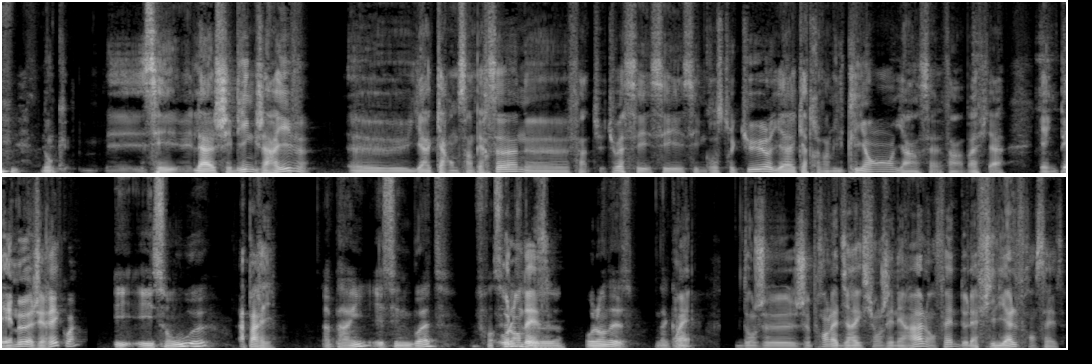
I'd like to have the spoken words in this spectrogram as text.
Donc, c'est là chez Bing, j'arrive, euh, il y a 45 personnes. Euh, enfin, tu, tu, vois, c'est c'est une grosse structure. Il y a 80 000 clients. Il y a, enfin bref, il y a, y a une PME à gérer, quoi. Et, et ils sont où eux? À Paris. À Paris. Et c'est une boîte française Hollandaise. Euh, hollandaise. D'accord. Ouais. Dont je, je prends la direction générale en fait de la filiale française.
